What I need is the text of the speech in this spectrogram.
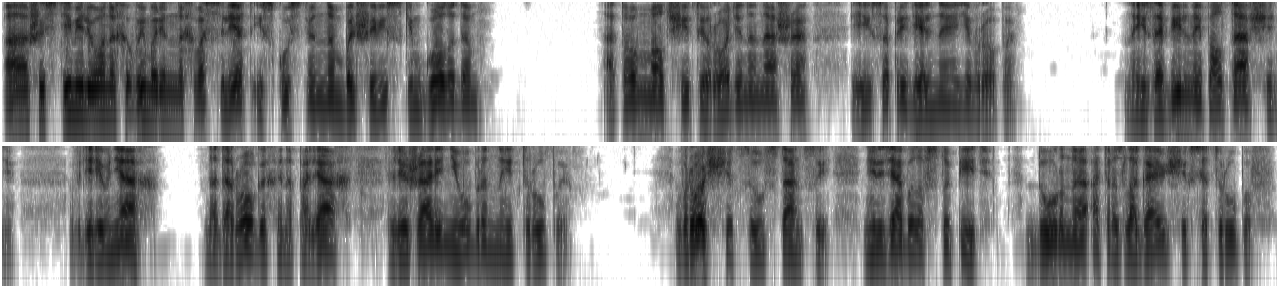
О шести миллионах выморенных во след искусственным большевистским голодом, о том молчит и Родина наша, и сопредельная Европа. На изобильной Полтавщине в деревнях, на дорогах и на полях лежали неубранные трупы. В рощицы у станций нельзя было вступить, дурно от разлагающихся трупов,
